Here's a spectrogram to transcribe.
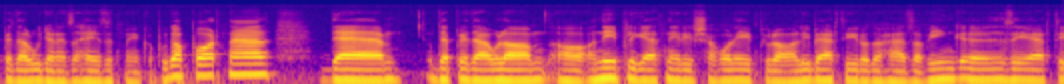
például ugyanez a helyzet mondjuk a Budapartnál, de, de például a, a, a Népligetnél is, ahol épül a Liberty irodaház a Wing ZRT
